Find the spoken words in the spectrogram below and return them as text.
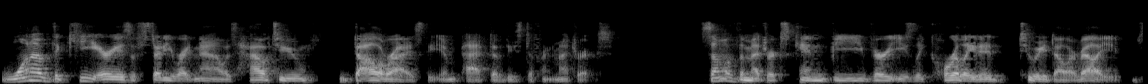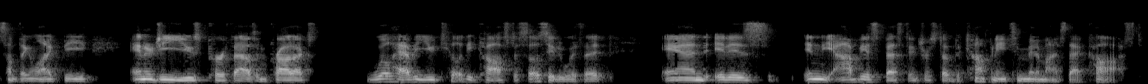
One of the key areas of study right now is how to dollarize the impact of these different metrics. Some of the metrics can be very easily correlated to a dollar value. Something like the energy used per thousand products will have a utility cost associated with it, and it is in the obvious best interest of the company to minimize that cost.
